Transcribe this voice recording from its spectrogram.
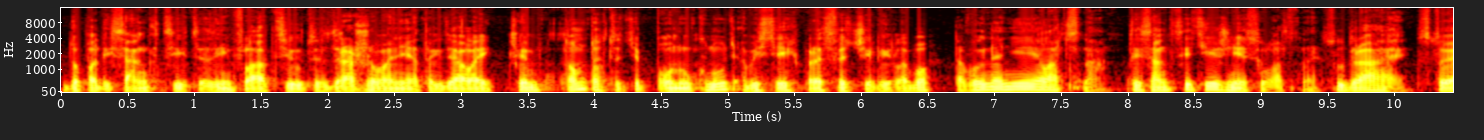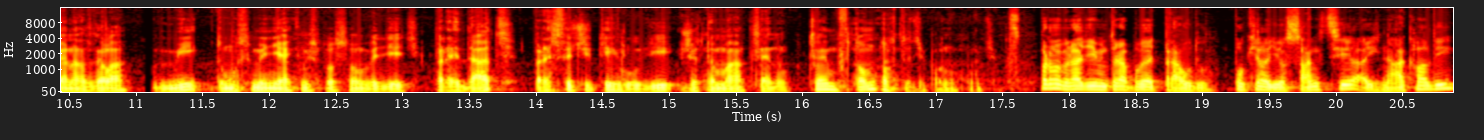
dopady sankcií, cez infláciu, cez zdražovanie a tak ďalej. Čo im tomto chcete ponúknuť, aby ste ich presvedčili? Lebo tá vojna nie je lacná. Tie sankcie tiež nie sú lacné, sú drahé, stoja nás veľa. My to musíme nejakým spôsobom vedieť predať, presvedčiť tých ľudí, že to má cenu. Čo im v tomto chcete ponúknuť? V prvom rade im treba povedať pravdu. Pokiaľ ide o sankcie a ich náklady,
